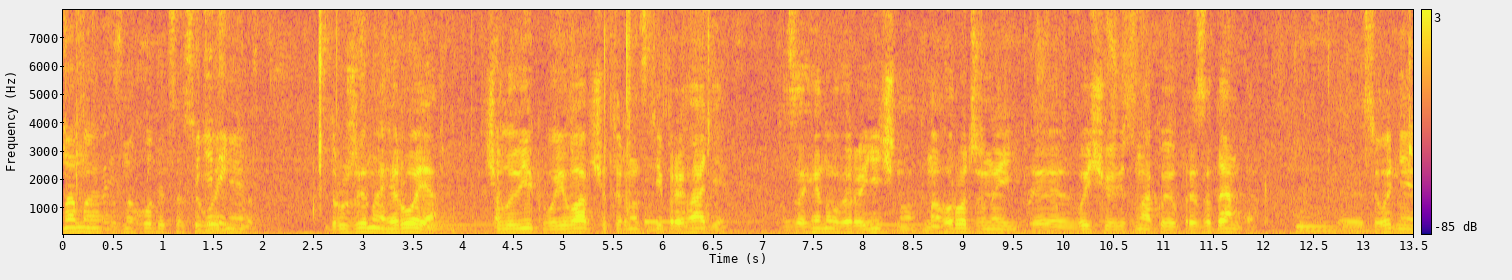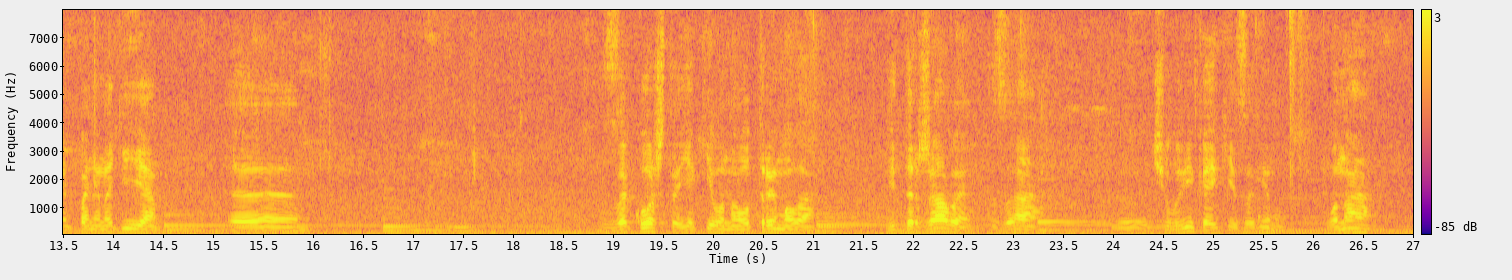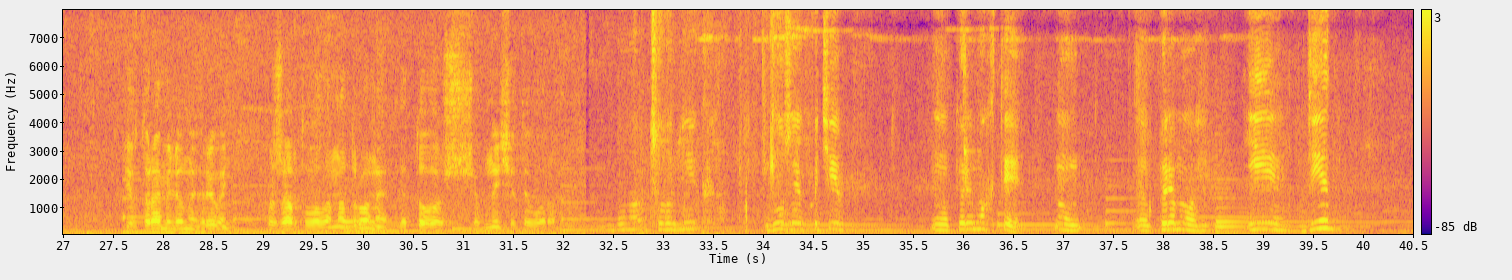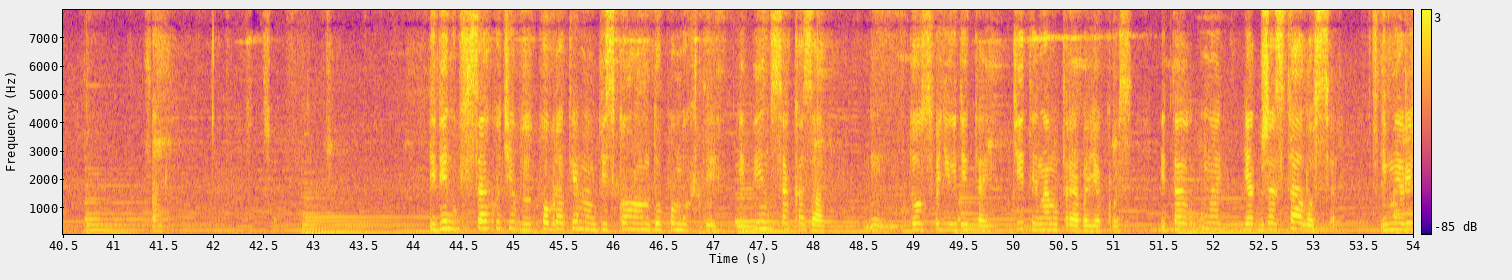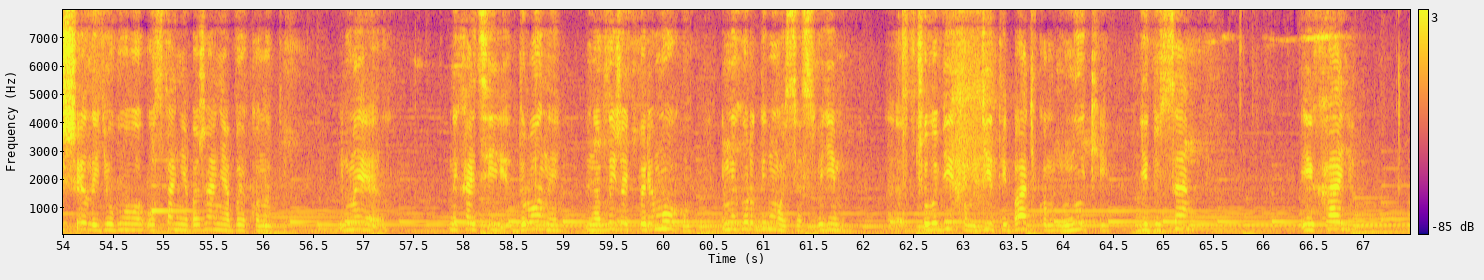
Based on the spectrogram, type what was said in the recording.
З нами знаходиться сьогодні дружина героя. Чоловік воював в 14-й бригаді, загинув героїчно, нагороджений е, вищою відзнакою президента. Е, Сьогодні пані Надія е, за кошти, які вона отримала від держави за е, чоловіка, який загинув, вона півтора мільйони гривень пожертвувала на дрони для того, щоб нищити ворога. Бо чоловік дуже хотів ну, перемогти, ну, е, перемоги. І він. І він все хотів побратимам військовим допомогти. І він все казав до своїх дітей. Діти нам треба якось. І так, ну, як вже сталося, і ми вирішили його останнє бажання виконати. І ми нехай ці дрони наближать перемогу, і ми гордимося своїм е, чоловіком, діти, батьком, внуки, дідусем. І хай,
